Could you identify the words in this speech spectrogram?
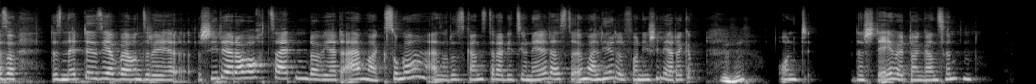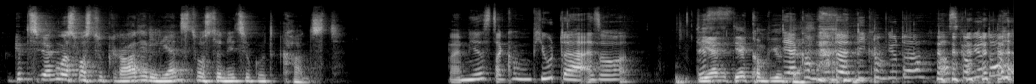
also das Nette ist ja bei unseren Skilehrer-Hochzeiten, da wird auch immer gesungen, also das ist ganz traditionell, dass da immer ein Liedl von den Skilehrern gibt und da stehe ich halt dann ganz hinten. Gibt es irgendwas, was du gerade lernst, was du nicht so gut kannst? Bei mir ist der Computer, also Der, der Computer. der Computer, die Computer, das Computer.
